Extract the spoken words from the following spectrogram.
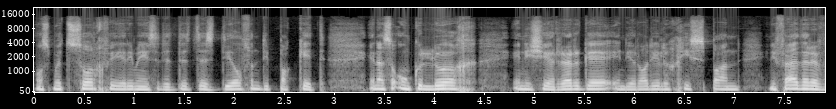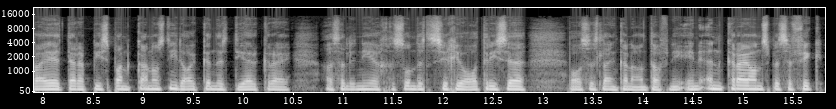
Ons moet sorg vir hierdie mense. Dit, dit is deel van die pakket. En as 'n onkoloog en die chirurge en die radiologie span en die verdere wye terapie span kan ons nie daai kinders deurkry as hulle nie 'n gesonde psigiatriese basislyn kan handhaaf nie. En in Cryon spesifiek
